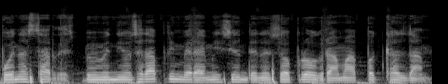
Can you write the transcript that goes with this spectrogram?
Buenas tardes, bienvenidos a la primera emisión de nuestro programa Podcast DAM,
